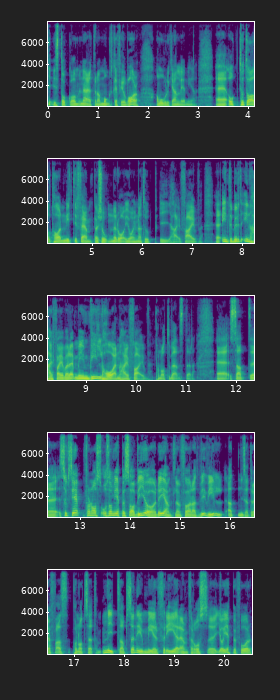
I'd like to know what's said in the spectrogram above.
i Stockholm, i närheten av Mångs Café och Bar, av olika anledningar. Eh, och totalt har 95 personer då joinat upp i High Five. Eh, inte blivit in-high-fivade, men vill ha en high-five på något vänster. Eh, så att, eh, succé från oss. Och som Jeppe sa, vi gör det egentligen för att vi vill att ni ska träffas på något sätt. Meetupsen är ju mer för er än för oss. Eh, jag och Jeppe får,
